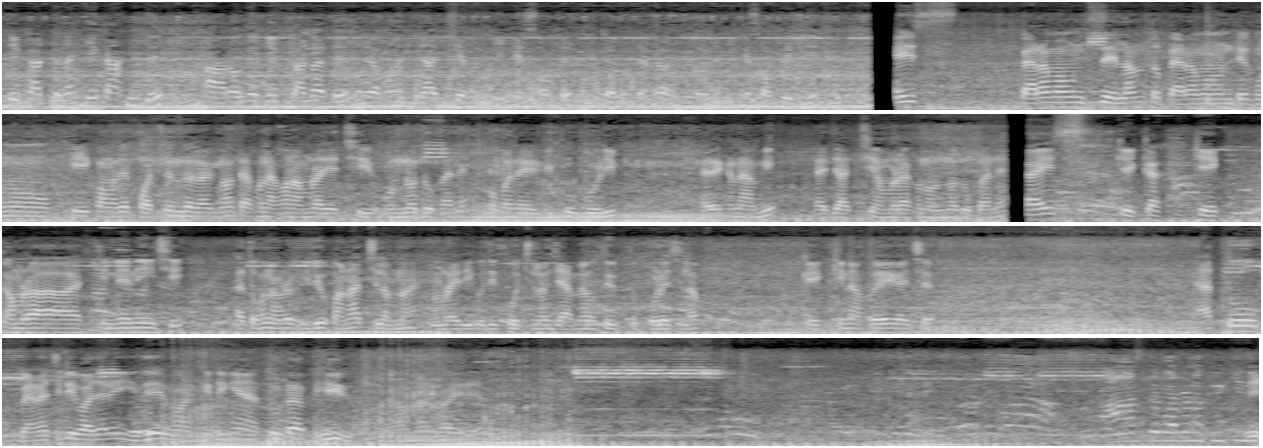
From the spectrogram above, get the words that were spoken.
কেক কাটতে না কেক আনতে, আর ওকে কেক কাটাতে। এখন যাচ্ছি এখন কেকের শপে চলো দেখা হচ্ছে কেকের শপে গিয়ে। প্যারামাউন্টসে এলাম, তো প্যারামাউন্টে কোনো কেক আমাদের পছন্দ লাগল না, তো এখন এখন আমরা যাচ্ছি অন্য দোকানে। ওখানে রিকু গরিব, আর এখানে আমি। তাই যাচ্ছি আমরা এখন অন্য দোকানে। গাইস কেক কেক আমরা কিনে নিয়েছি। এতক্ষণ আমরা ভিডিও বানাচ্ছিলাম না, আমরা এদিক ওদিক করছিলাম জ্যামে অতিরিক্ত করেছিলাম কেক কিনা হয়ে গেছে। এত ব্যানাচিটি বাজারে ঈদের মার্কেটিংয়ে এতটা ভিড় আপনার বাইরে।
